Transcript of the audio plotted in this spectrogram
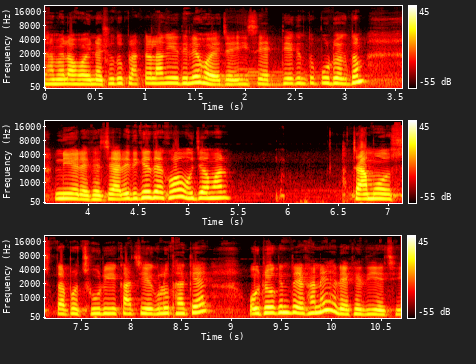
ঝামেলা হয় না, শুধু প্লাগটা লাগিয়ে দিলে হয়ে যায়। এই সাইড দিয়ে কিন্তু পুরো একদম নিয়ে রেখেছে। আর এদিকে দেখো ওই যে আমার চামচ তারপর ছুরি কাঁচি এগুলো থাকে ওইটাও কিন্তু এখানে রেখে দিয়েছি।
